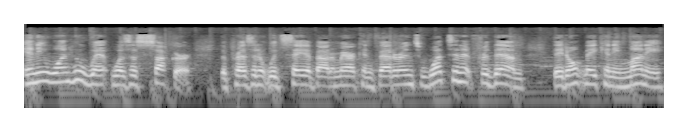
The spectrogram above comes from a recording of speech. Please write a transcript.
Anyone who went was a sucker. The president would say about American veterans, what's in it for them? They don't make any money.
